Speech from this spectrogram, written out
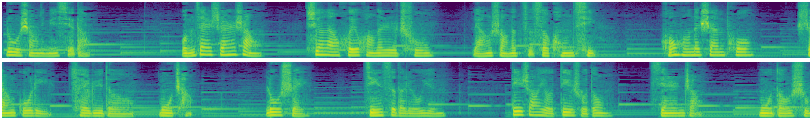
路上》里面写道。我们在山上，绚烂辉煌的日出，凉爽的紫色空气，红红的山坡，山谷里翠绿的牧场，露水，金色的流云，地上有地鼠洞，仙人掌，木豆树。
